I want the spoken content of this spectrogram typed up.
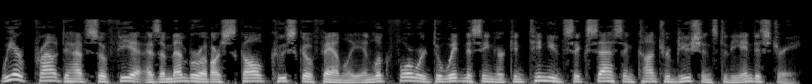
We are proud to have Sofia as a member of our Skal Cusco family and look forward to witnessing her continued success and contributions to the industry.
